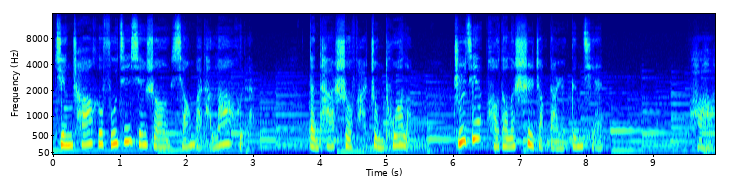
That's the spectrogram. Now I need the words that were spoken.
警察和福金先生想把他拉回来，但他设法挣脱了，直接跑到了市长大人跟前。哈哈，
